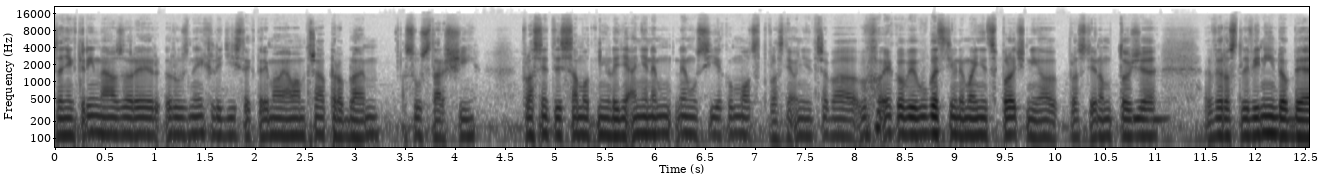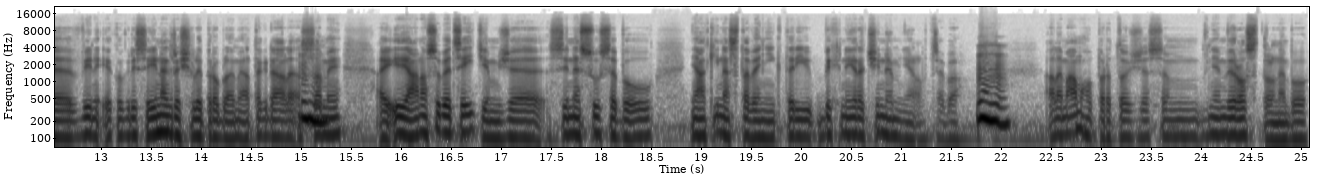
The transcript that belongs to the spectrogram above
za některé názory různých lidí, se kterými já mám třeba problém a jsou starší, vlastně ty samotní lidi ani nemusí jako moc. Vlastně oni třeba jako by vůbec s tím nemají nic společného. Prostě jenom to, že mm. vyrostli v jiné době, v jiný, jako kdy se jinak řešili problémy a tak dále. A mm. sami, a i já na sobě cítím, že si nesu sebou nějaký nastavení, který bych nejradši neměl třeba. Mm ale mám ho, protože jsem v něm vyrostl, nebo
